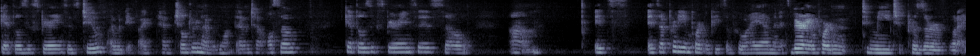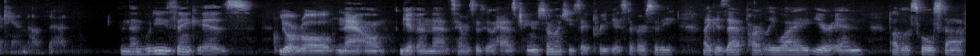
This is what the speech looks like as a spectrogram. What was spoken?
get those experiences too. I would, if I had children, I would want them to also get those experiences. So um, it's it's a pretty important piece of who I am, and it's very important to me to preserve what I can of that. And then, what do you think is your role now, given that San Francisco has changed so much? You say previous diversity. Like, is that partly why you're in public school stuff?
